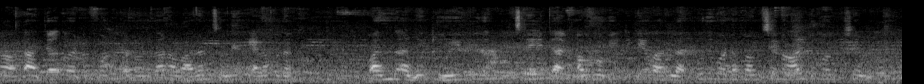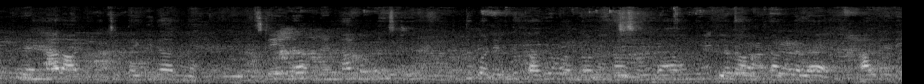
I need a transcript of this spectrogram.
நான் வந்து அஞ்சாவது வாட்டி ஃபோன் பண்ணணும் தான் நான் வரேன்னு சொல்லி கிளம்புனேன். வந்த அன்னைக்கு ஸ்ட்ரெயிட்டாக அவங்க வீட்டுக்கே வரல. புதுக்கோட்டை ஃபங்க்ஷன் ஆல்ட்டு ஃபங்க்ஷன் ரெண்டு நாள் ஆல்ட்டு ஃபங்க்ஷன் தங்கி தான் இருந்தோம். ஸ்ட்ரெயிட்டாக ரெண்டு நாள் முடிச்சுட்டு புதுக்கோட்டையிலேருந்து கரூர் வந்தோன்னு நான் சொல்கிறேன் அவங்க வீட்டில் நான் தங்கலை. ஆல்ரெடி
